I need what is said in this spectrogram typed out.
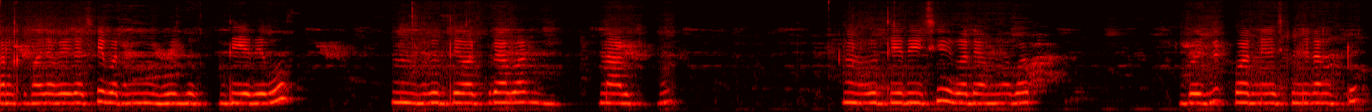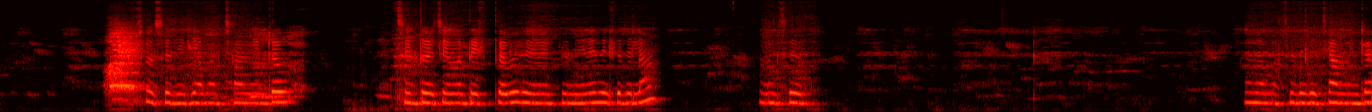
হালকা ভাজা হয়ে গেছে, এবার আমি নুন হলুদ দিয়ে দেবো। নুন হলুদ দেওয়ার পরে আবার নাড়ব। নুন হলুদ দিয়ে দিয়েছি, এবারে আমি আবার আবার নেড়ে নিলাম একটু। সর্ষে দিকে আমার চাউমিনটাও সিদ্ধ হয়েছে দেখতে হবে, একটু নেড়ে রেখে দিলাম। সে আমার সেদিকে চাউমিনটা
